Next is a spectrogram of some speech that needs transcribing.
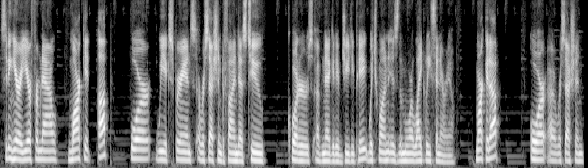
sitting here a year from now, market up or we experience a recession defined as two quarters of negative GDP. Which one is the more likely scenario? Market up or a recession?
